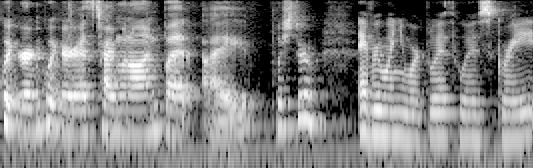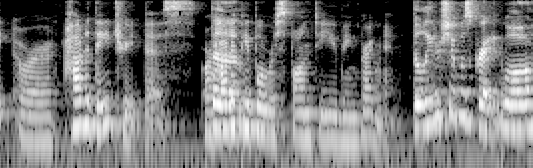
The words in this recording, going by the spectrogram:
quicker and quicker as time went on, but I pushed through. Everyone you worked with was great, or how did they treat this? Or the, how did people respond to you being pregnant? The leadership was great. Well,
